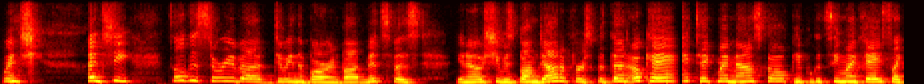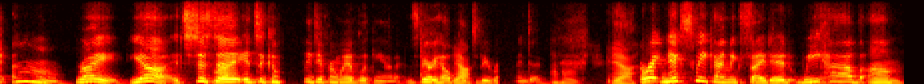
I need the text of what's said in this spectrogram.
when she when she told this story about doing the bar and bat mitzvahs, you know, she was bummed out at first, but then okay, take my mask off, people could see my face. Like, oh, right, yeah. It's just Right. a, it's a completely different way of looking at it. It's very helpful Yeah. to be reminded. Mhm. yeah. All right, next week I'm excited. We have um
